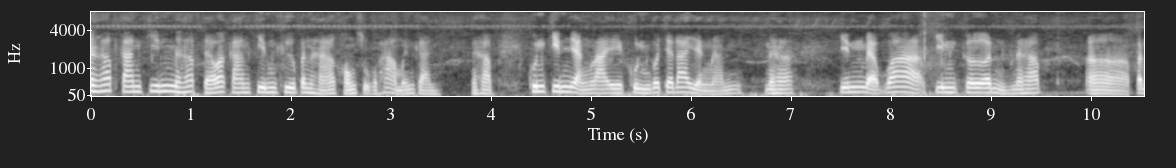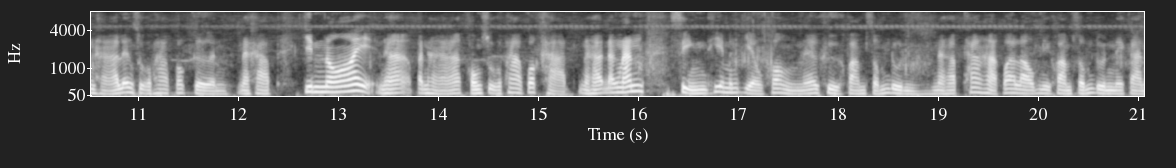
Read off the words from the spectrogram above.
นะครับการกินนะครับ แต่ว่าการกินคือปัญหาของสุขภาพเหมือนกันนะครับ คุณกินอย่างไรคุณก็จะได้อย่างนั้นนะฮะกินแบบว่ากินเกินนะครับ ปัญหาเรื่องสุขภาพก็เกินนะครับ กินน้อยนะฮะปัญหาของสุขภาพก็ขาดนะฮะดังนั้นสิ่งที่มันเกี่ยวข้องนะคือความสมดุลนะครับ ถ้าหากว่าเรามีความสมดุลในการ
